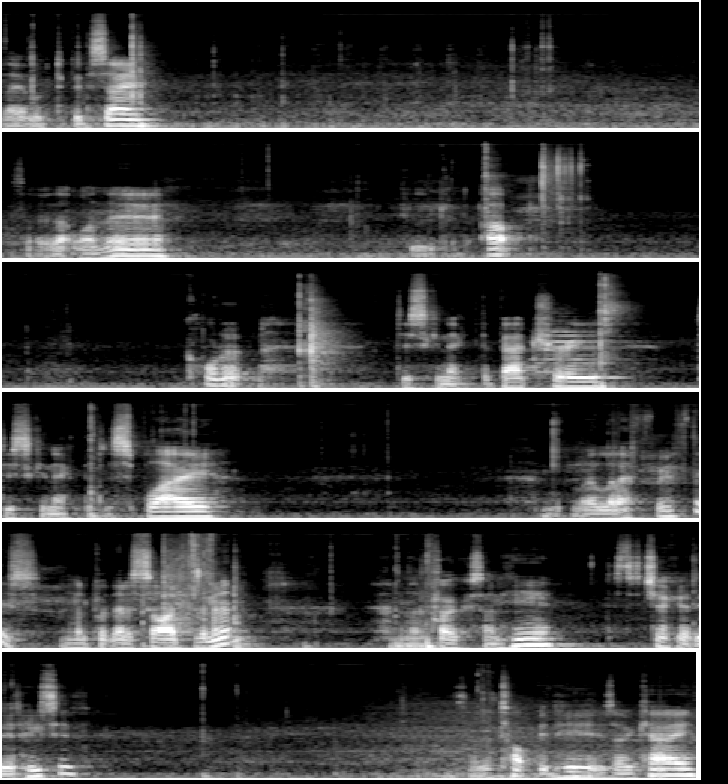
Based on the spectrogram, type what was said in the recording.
They look to be the same. So that one there, flick it up, caught it, disconnect the battery, disconnect the display, we're left with this. I'm going to put that aside for the minute. I'm going to focus on here just to check out the adhesive. So the top bit here is okay.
